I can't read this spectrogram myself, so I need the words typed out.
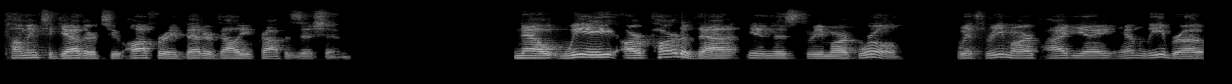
coming together to offer a better value proposition. Now, we are part of that in this 3Mark world. With 3Mark, IDA, and Libra,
